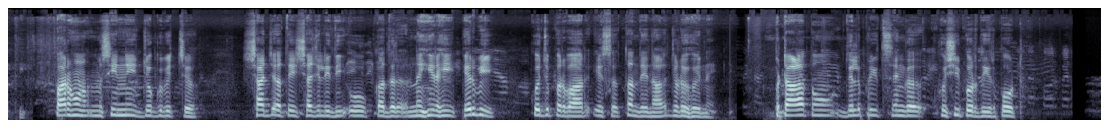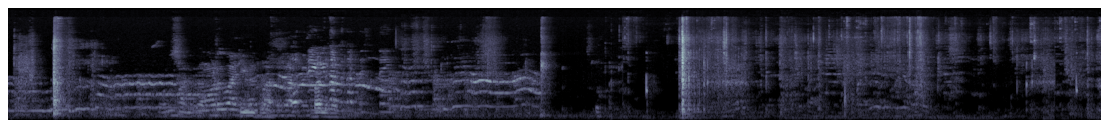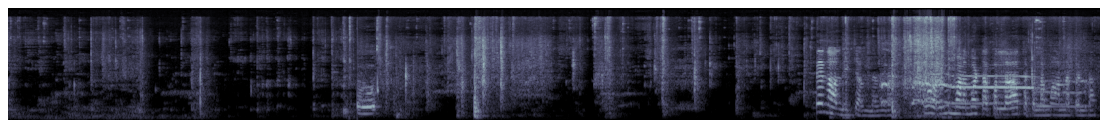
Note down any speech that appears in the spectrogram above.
ਪਰ ਹੁਣ ਮਸ਼ੀਨੀ ਯੁੱਗ ਵਿੱਚ ਛੱਜ ਅਤੇ ਛੱਜਲੀ ਦੀ ਉਹ ਕਦਰ ਨਹੀਂ ਰਹੀ, ਫਿਰ ਵੀ ਕੁਝ ਪਰਿਵਾਰ ਇਸ ਧੰਦੇ ਨਾਲ ਜੁੜੇ ਹੋਏ ਨੇ। ਬਟਾਲਾ ਤੋਂ ਦਿਲਪ੍ਰੀਤ ਸਿੰਘ, ਖੁਸ਼ੀਪੁਰ ਦੀ ਰਿਪੋਰਟ। ਤੇ ਨਾਲ ਨਹੀਂ ਚੱਲਦਾ ਮੇਰਾ। ਹੋਰ ਵੀ ਮਾੜਾ ਮੋਟਾ ਪੱਲਾ ਹੱਥ ਪੱਲਾ ਮਾਰਨਾ ਪੈਂਦਾ।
